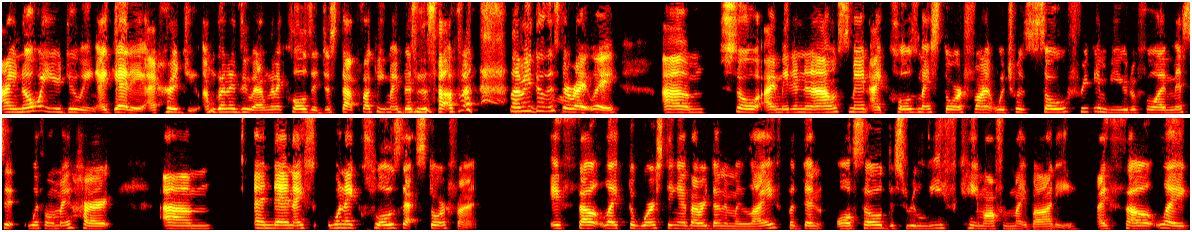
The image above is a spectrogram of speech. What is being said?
i know what you're doing. I get it. I heard you. I'm gonna do it. I'm gonna close it. Just stop fucking my business up. Let me do this the right way um, so I made an announcement. I closed my storefront, which was so freaking beautiful. I miss it with all my heart. Um, and then I, when I closed that storefront, it felt like the worst thing I've ever done in my life. But then also this relief came off of my body. I felt like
